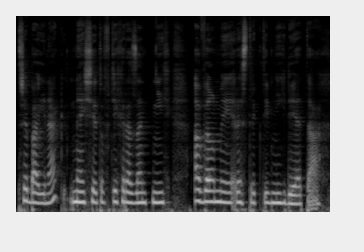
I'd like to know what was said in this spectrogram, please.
třeba jinak, než je to v těch razantních a velmi restriktivních dietách.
